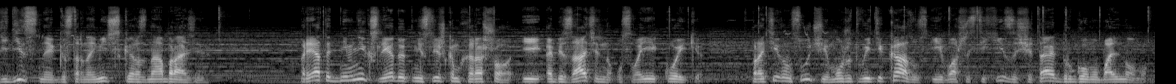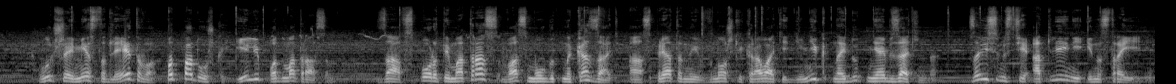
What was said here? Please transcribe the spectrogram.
Единственное гастрономическое разнообразие. Прятать дневник следует не слишком хорошо и обязательно у своей койки. В противном случае может выйти казус и ваши стихи засчитают другому больному. Лучшее место для этого под подушкой или под матрасом. За вспоротый матрас вас могут наказать, а спрятанный в ножке кровати дневник найдут не обязательно, в зависимости от лени и настроения.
